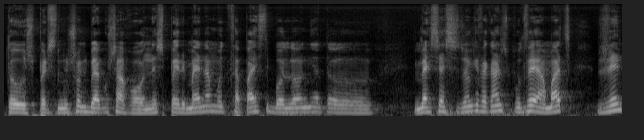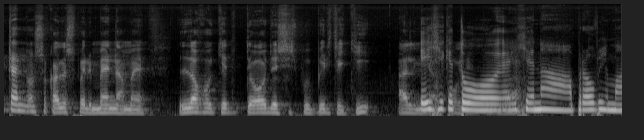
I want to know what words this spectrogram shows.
τους περσινούς Ολυμπιακούς Αγώνες, περιμέναμε ότι θα πάει στην Πολώνια το μέσα στη σεζόν και θα κάνει σπουδαία μάτς. Δεν ήταν όσο καλό όσο περιμέναμε λόγω και του τεόντωση που υπήρχε εκεί. Άλλη μια Είχε, και απώλεια το, του Νουά. είχε ένα πρόβλημα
